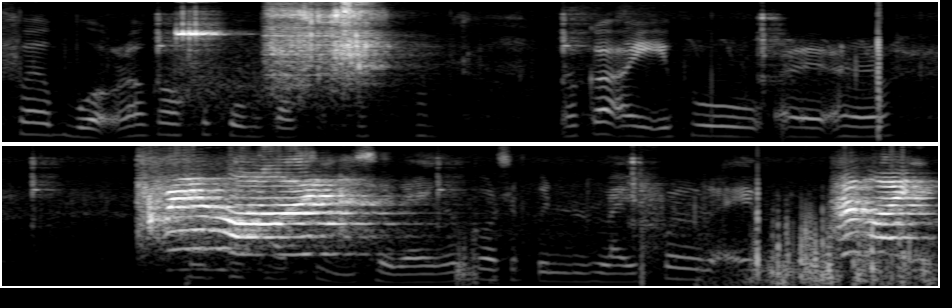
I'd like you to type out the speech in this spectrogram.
เฟิลบวกแล้วก็ควบคุมการขับรถแล้วก็ไอ้ผู้เอ่อเอ่อ Green ภาค light. สีแสดงแล้วก็จะเป็นไรเฟิลและเอ็มเอ็ม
